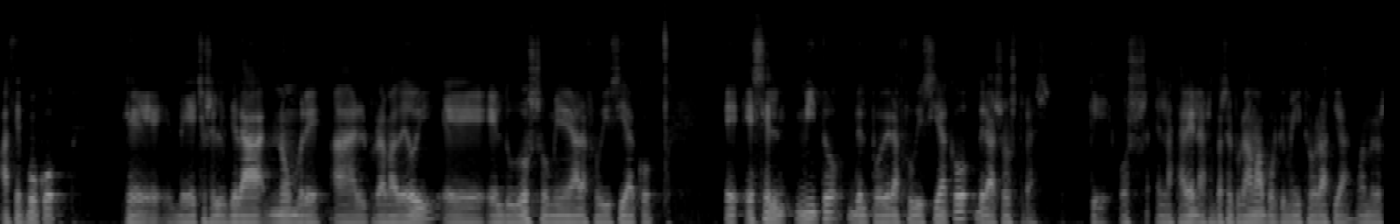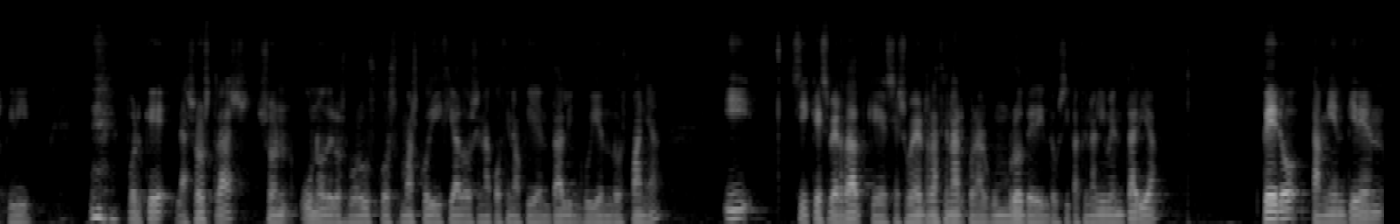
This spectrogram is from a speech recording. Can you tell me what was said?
hace poco que de hecho es el que da nombre al programa de hoy, eh, el dudoso mineral afrodisíaco, eh, es el mito del poder afrodisíaco de las ostras, que os enlazaré en las notas del programa porque me hizo gracia cuando lo escribí. porque las ostras son uno de los moluscos más codiciados en la cocina occidental, incluyendo España, y sí que es verdad que se suelen relacionar con algún brote de intoxicación alimentaria, pero también tienen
